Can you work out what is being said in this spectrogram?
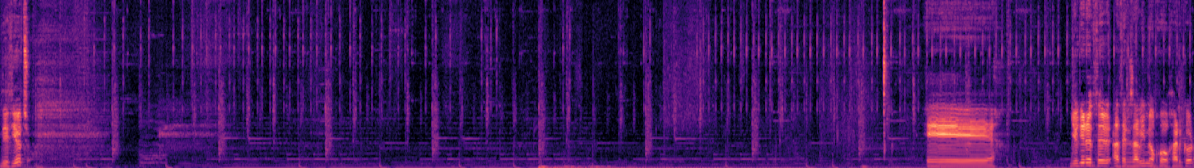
18. Eh, yo quiero hacer, hacer Sabin, no juego hardcore.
